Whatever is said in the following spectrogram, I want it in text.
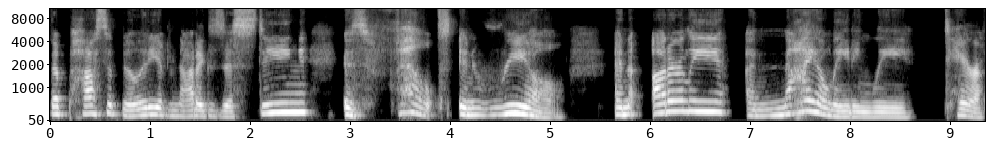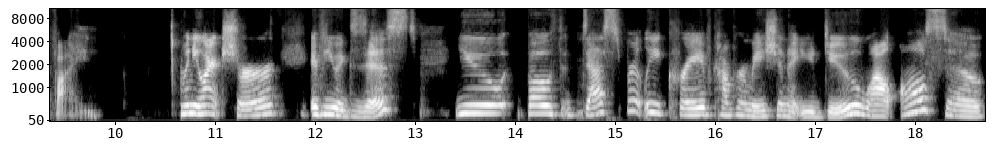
The possibility of not existing is felt and real and utterly annihilatingly terrifying. When you aren't sure if you exist, you both desperately crave confirmation that you do while also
